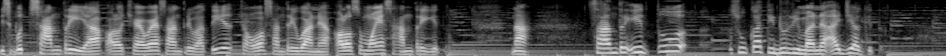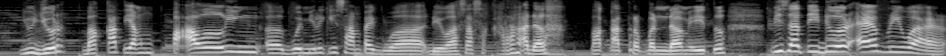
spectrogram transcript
disebut santri ya. Kalau cewek santriwati cowok santriwan ya. Kalau semuanya santri gitu. Nah santri itu suka tidur di mana aja gitu. Jujur bakat yang paling uh, gue miliki sampai gue dewasa sekarang adalah bakat terpendam yaitu bisa tidur everywhere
